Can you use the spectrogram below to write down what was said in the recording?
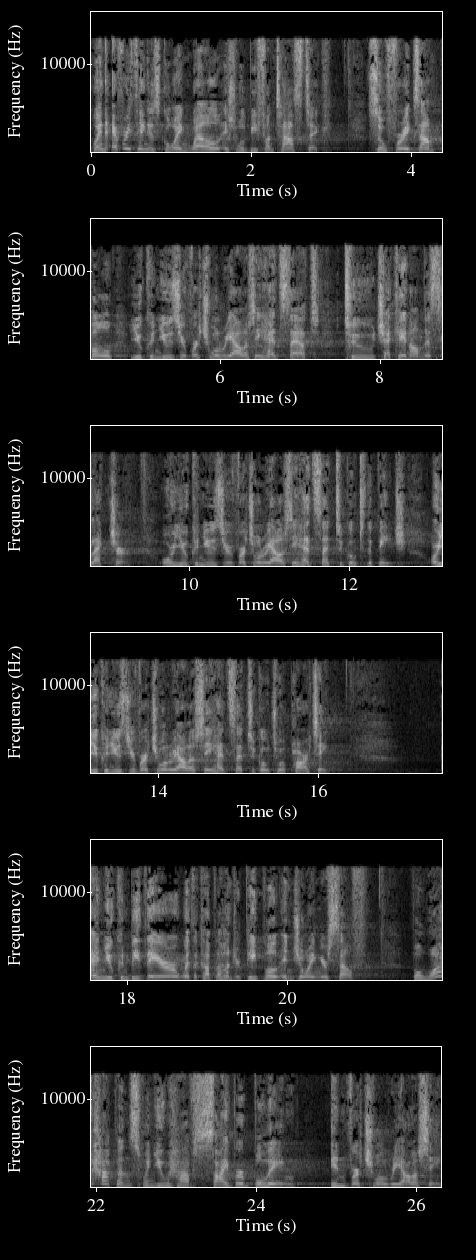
when everything is going well, it will be fantastic. So, for example, you can use your virtual reality headset to check in on this lecture. Or you can use your virtual reality headset to go to the beach. Or you can use your virtual reality headset to go to a party. And you can be there with a couple of hundred people enjoying yourself. But what happens when you have cyberbullying in virtual reality,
